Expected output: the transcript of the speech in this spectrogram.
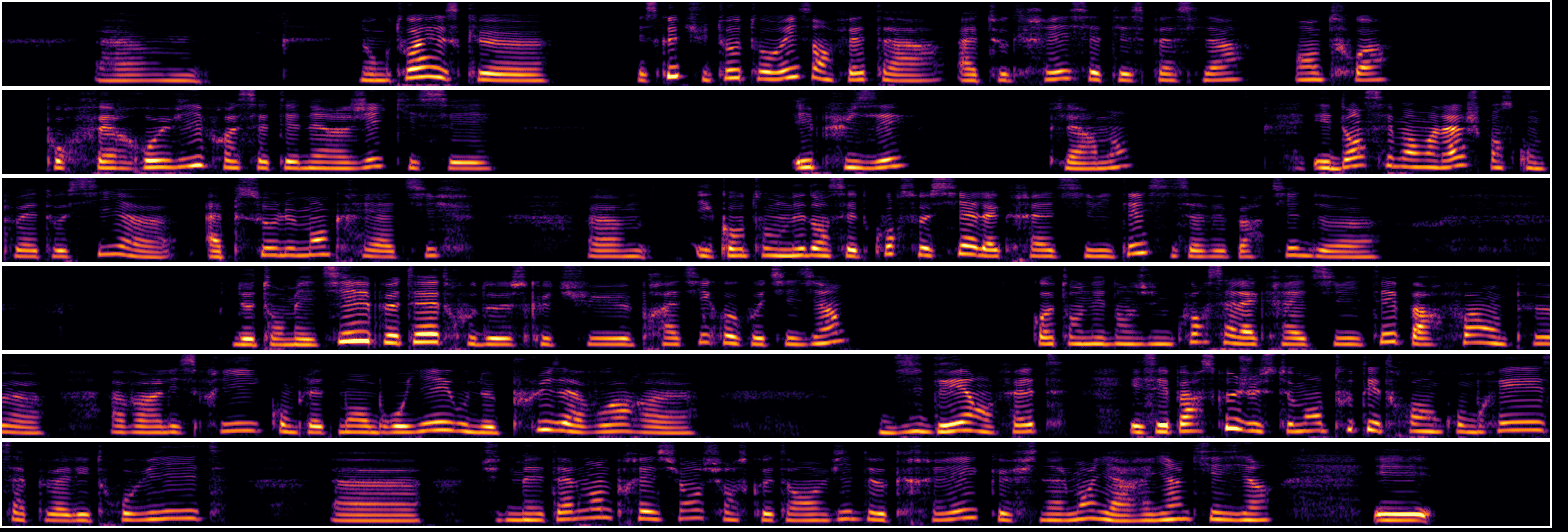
donc toi, est-ce que est-ce que tu t'autorises en fait à, à te créer cet espace-là en toi pour faire revivre cette énergie qui s'est épuisée, clairement? Et dans ces moments-là, je pense qu'on peut être aussi absolument créatif. et quand on est dans cette course aussi à la créativité, si ça fait partie de, ton métier peut-être ou de ce que tu pratiques au quotidien, quand on est dans une course à la créativité, parfois on peut avoir l'esprit complètement embrouillé ou ne plus avoir d'idées en fait. Et c'est parce que justement tout est trop encombré, ça peut aller trop vite, tu te mets tellement de pression sur ce que tu as envie de créer que finalement il n'y a rien qui vient. Et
